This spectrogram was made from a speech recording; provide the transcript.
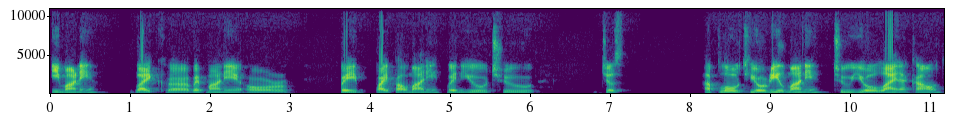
e money like uh, web money or pay PayPal money. When you to just upload your real money to your line account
